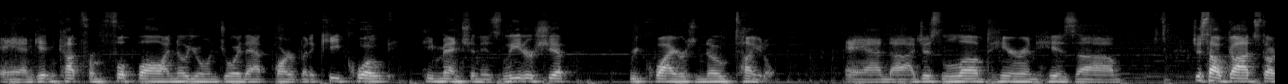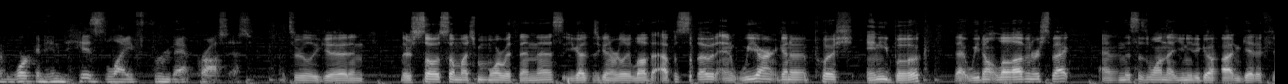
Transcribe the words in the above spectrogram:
and getting cut from football. I know you'll enjoy that part, but a key quote he mentioned is leadership requires no title. And uh, I just loved hearing his, um, just how God started working in his life through that process. That's really good. And there's so so much more within this. You guys are gonna really love the episode, and we aren't gonna push any book that we don't love and respect. And this is one that you need to go out and get if,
